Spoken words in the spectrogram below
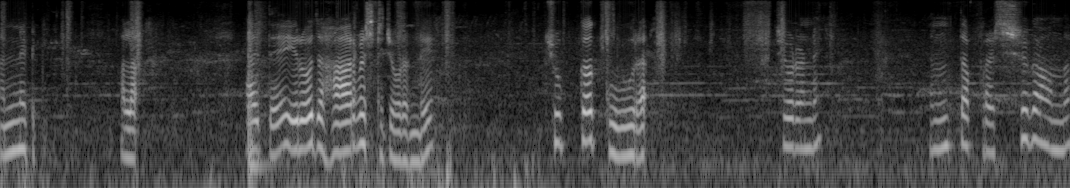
అన్నిటికీ. అలా. అయితే ఈరోజు హార్వెస్ట్ చూడండి. చుక్క కూర. చూడండి. ఎంత ఫ్రెష్గా ఉందో.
